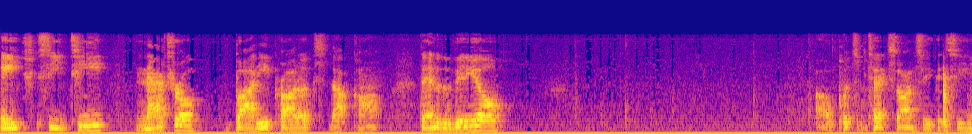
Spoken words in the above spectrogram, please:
HCT naturalbodyproducts.com the end of the video I'll put some text on so you can see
